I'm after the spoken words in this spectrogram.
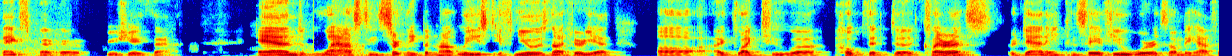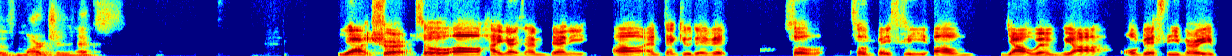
Thanks, Peko. Appreciate that. And last and certainly but not least, if New is not here yet, uh, I'd like to uh, hope that uh, Clarence or Danny can say a few words on behalf of Margin X. Yeah, sure. So, uh, hi guys, I'm Danny, uh, and thank you, David. So, so basically, um, yeah, when we are obviously very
